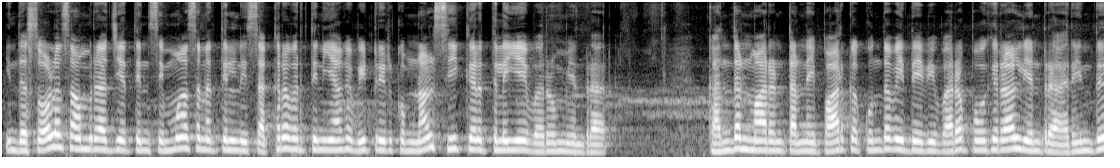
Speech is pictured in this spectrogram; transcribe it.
இந்த சோழ சாம்ராஜ்யத்தின் சிம்மாசனத்தில் நீ சக்கரவர்த்தினியாக வீற்றிருக்கும் நாள் சீக்கிரத்திலேயே வரும் என்றார். கந்தன்மாறன் தன்னை பார்க்க குந்தவை தேவி வரப்போகிறாள் என்று அறிந்து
